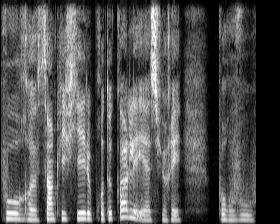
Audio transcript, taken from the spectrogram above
pour simplifier le protocole et assurer pour vous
